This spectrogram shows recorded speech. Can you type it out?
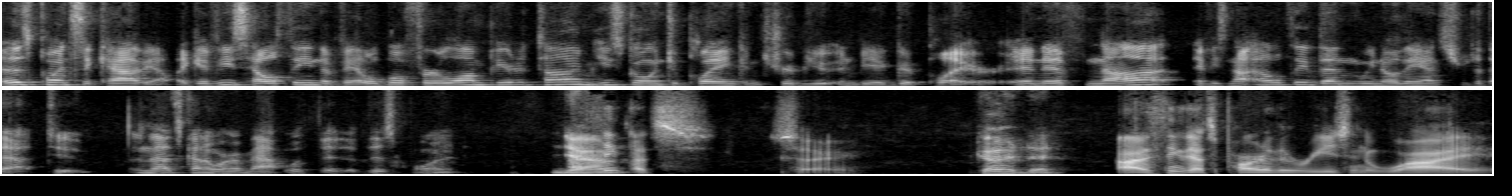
at this point, it's a caveat. Like if he's healthy and available for a long period of time, he's going to play and contribute and be a good player. And if not, if he's not healthy, then we know the answer to that too. And that's kind of where I'm at with it at this point. Yeah, I think that's sorry. Go ahead, Dan. I think that's part of the reason why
